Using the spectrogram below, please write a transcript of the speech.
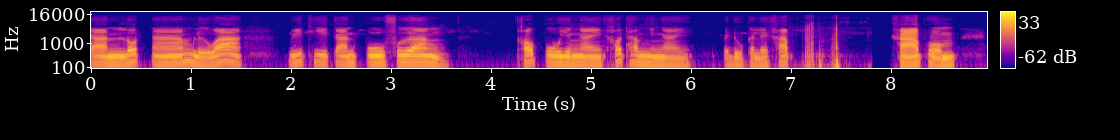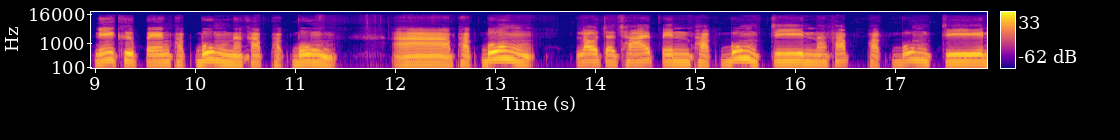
การลดน้ำหรือว่าวิธีการปูเฟืองเขาปูยังไงเขาทำยังไงไปดูกันเลยครับครับผมนี่คือแปลงผักบุ้งนะครับ ผักบุ้งอ่าผักบุ้ง เราจะใช้เป็นผักบุ้งจีนนะครับ ผักบุ้งจีน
